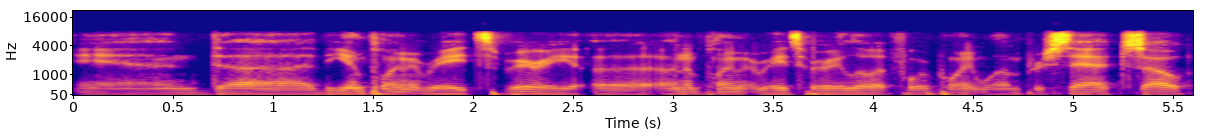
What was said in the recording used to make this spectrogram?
and uh, the employment rate's very uh, unemployment rate's very low at 4.1 percent. So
